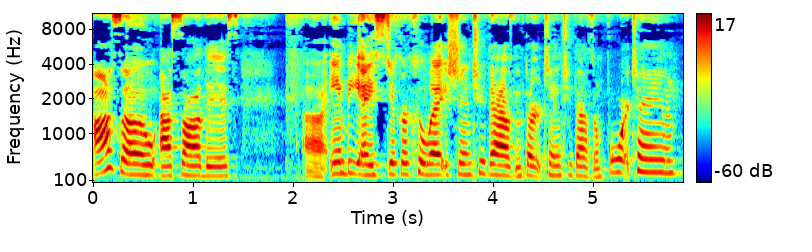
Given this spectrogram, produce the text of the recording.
also, I saw this uh, NBA sticker collection 2013-2014.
